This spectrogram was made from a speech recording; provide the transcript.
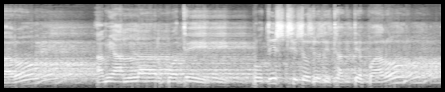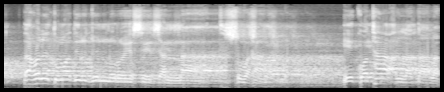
পারো, আমি আল্লাহর পথে প্রতিষ্ঠিত যদি থাকতে পারো, তাহলে তোমাদের জন্য রয়েছে জান্নাত। সুবাহান এ কথা আল্লাহ তাআলা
